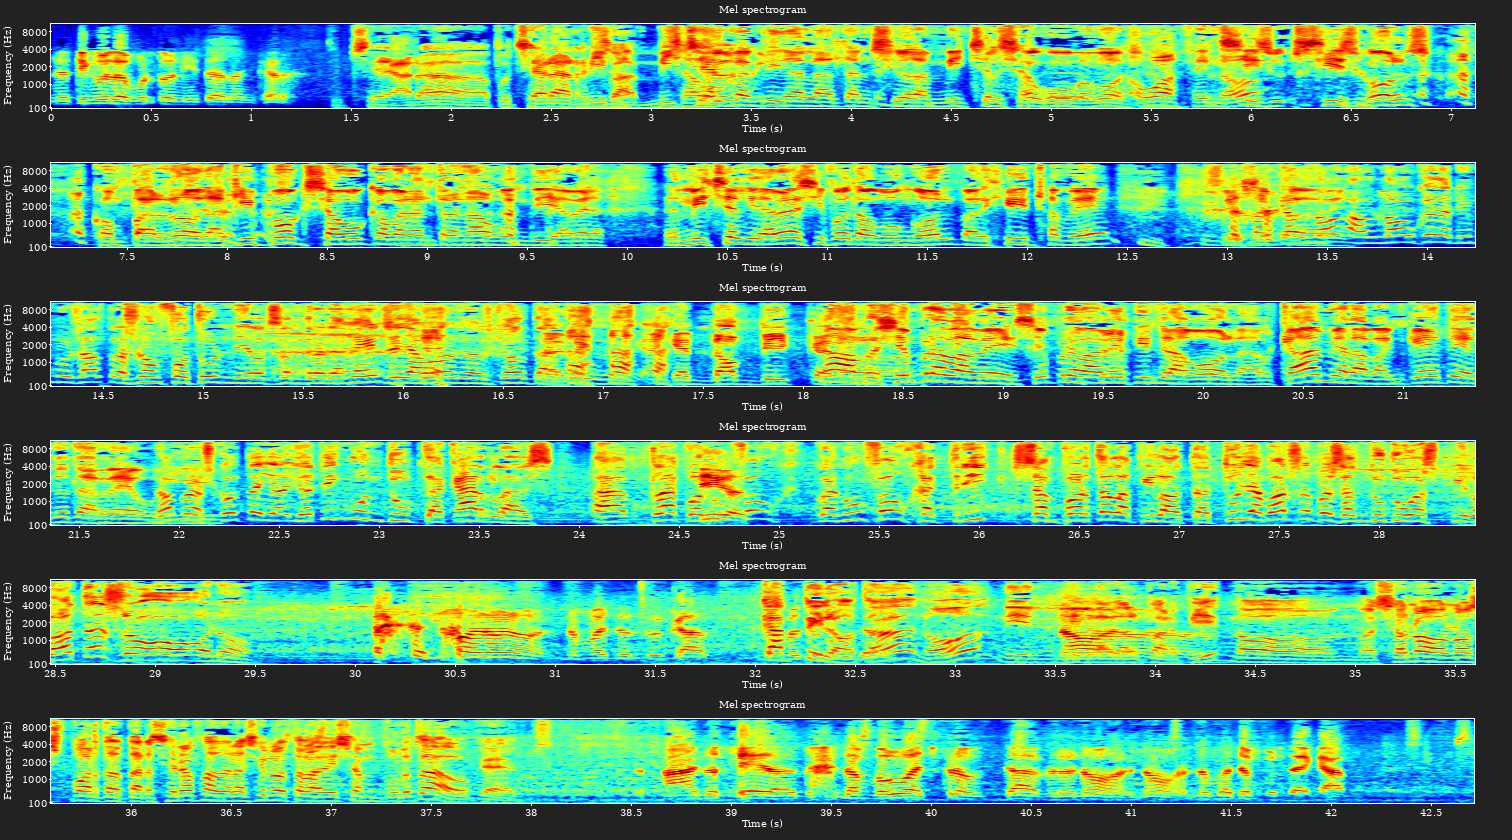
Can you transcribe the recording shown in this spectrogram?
no he tingut l'oportunitat encara. Potser ara, potser ara arriba. Segur Mitchell... que ha cridat l'atenció d'en Mitchell, segur, vamos, Home, fent no? sis, sis gols, com per no. D'aquí poc segur que van entrenar algun dia. A veure, el Mitchell a veure si fot algun gol per aquí també. Sí, perquè el, nou, el nou que tenim nosaltres no en fot un ni els entrenaments, i llavors, escolta, tu... Aquest nòmbic que No, però sempre va bé, sempre va bé tindre gol, al camp i a la banqueta i a tot arreu. No, però escolta, jo, jo tinc un dubte, Carles. Uh, clar, quan un, fa un, quan un fa un hat-trick, s'emporta la pilota. Tu llavors vas endur dues pilotes o, o, o no? no, no, no, no em vaig endur cap. Cap No pilota, cap. no? Ni, ni No, la no, del no. partit? No, això no, no es porta. Tercera federació no te la deixen portar o què? Ah, no sé, tampoc ho vaig preguntar, però no, no, no em vaig emportar cap.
